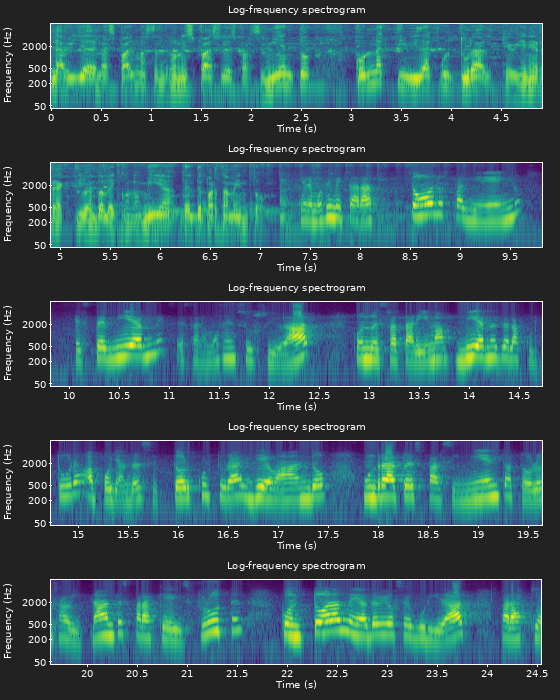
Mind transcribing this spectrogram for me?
La Villa de Las Palmas tendrá un espacio de esparcimiento con una actividad cultural que viene reactivando la economía del departamento. Queremos invitar a todos los palmireños, este viernes estaremos en su ciudad con nuestra tarima Viernes de la Cultura, apoyando el sector cultural, llevando un rato de esparcimiento a todos los habitantes para que disfruten con todas las medidas de bioseguridad, para que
